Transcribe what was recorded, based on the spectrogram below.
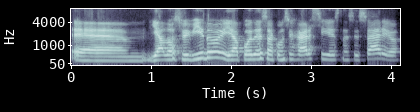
em, ya lo has vivido y ya puedes aconsejar si es necesario.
